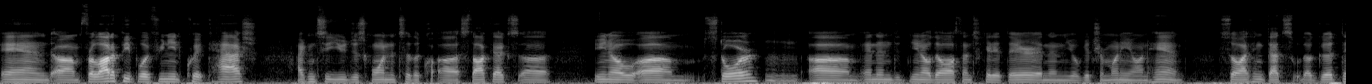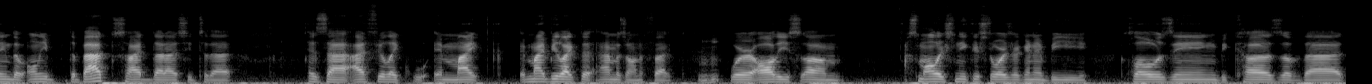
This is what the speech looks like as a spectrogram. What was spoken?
And um, for a lot of people, if you need quick cash, I can see you just going into the uh, StockX, uh, you know, um, store, hmm um, and then you know they'll authenticate it there, and then you'll get your money on hand. So I think that's a good thing. The only the bad side that I see to that is that I feel like it might it might be like the Amazon effect, Mhm. where all these um, smaller sneaker stores are gonna be closing because of that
